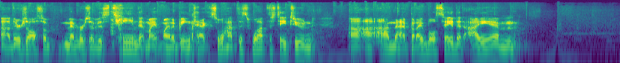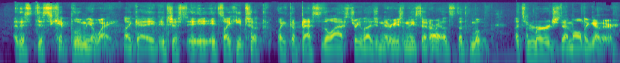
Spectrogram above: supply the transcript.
uh, there's also members of his team that might wind up being tech. So we'll have to we'll have to stay tuned uh, on that. But I will say that I am. This this kit blew me away. Like uh, it, it just it, it's like he took like the best of the last three legendaries and he said, all right, let's let's let's merge them all together.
